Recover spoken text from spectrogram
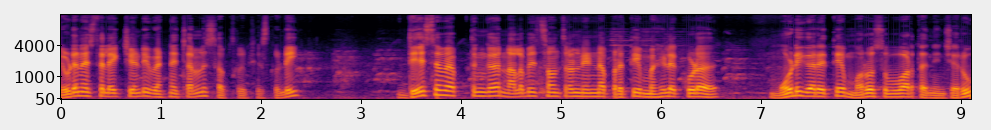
ఎవడైనా ఇస్తే లైక్ చేయండి వెంటనే ఛానల్ని సబ్స్క్రైబ్ చేసుకోండి. దేశవ్యాప్తంగా నలభై సంవత్సరాలు నిండిన ప్రతి మహిళకు కూడా మోడీ గారైతే మరో శుభవార్త అందించారు.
